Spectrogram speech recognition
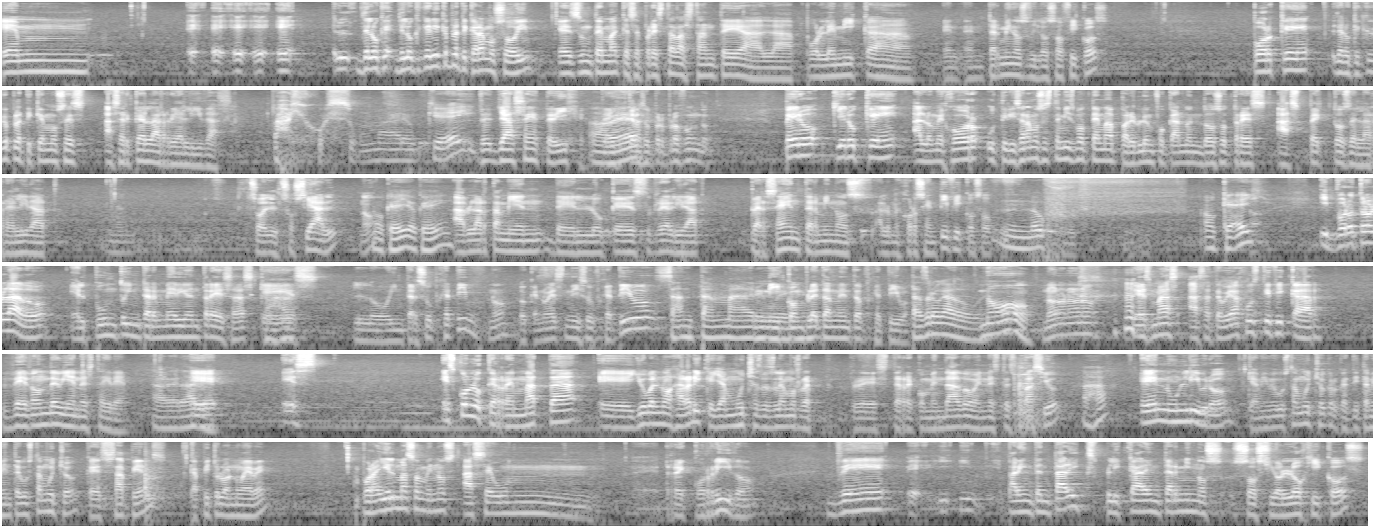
Em, eh, eh, de, lo que, de lo que quería que platicáramos hoy es un tema que se presta bastante a la polémica en, en términos filosóficos. Porque de lo que quiero que platiquemos es acerca de la realidad. Ay, hijo de su madre, ok. Ya sé, te dije, A te dije que era súper profundo. Pero quiero que a lo mejor utilizáramos este mismo tema para irlo enfocando en dos o tres aspectos de la realidad. El social, ¿no? Ok, ok. Hablar también de lo que es realidad per se en términos a lo mejor científicos o Mm, uf. Ok. Y por otro lado, el punto intermedio entre esas, que Ajá. es lo intersubjetivo, ¿no? Lo que no es ni subjetivo Santa madre, ni completamente objetivo. ¿Estás drogado, güey? No, no, no, no, no. es más, hasta te voy a justificar de dónde viene esta idea. A ver, dale. Eh, es, es con lo que remata eh, Yuval Noah Harari, que ya muchas veces lo hemos re- este, recomendado en este espacio, Ajá. en un libro que a mí me gusta mucho, creo que a ti también te gusta mucho, que es Sapiens, capítulo 9. Por ahí él más o menos hace un eh, recorrido de eh, para intentar explicar en términos sociológicos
